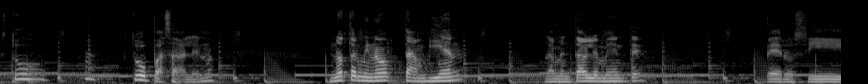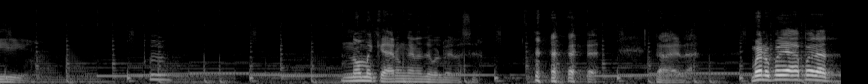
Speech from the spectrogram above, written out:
Estuvo, eh, estuvo pasable, ¿no? No terminó tan bien, lamentablemente. Pero sí... Pues, no me quedaron ganas de volver a hacer. La verdad. Bueno, pues ya para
